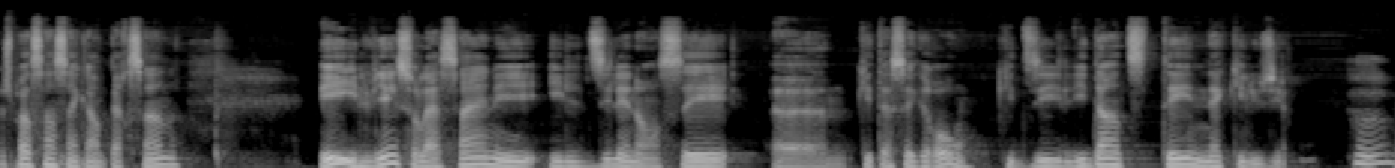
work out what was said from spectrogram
je pense 150 personnes. Et il vient sur la scène et il dit l'énoncé qui est assez gros, qui dit l'identité n'est qu'illusion. Hmm.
